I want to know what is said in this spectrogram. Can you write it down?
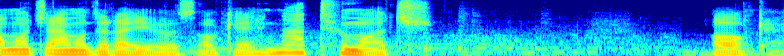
How much ammo did I use? Okay, not too much. Okay.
